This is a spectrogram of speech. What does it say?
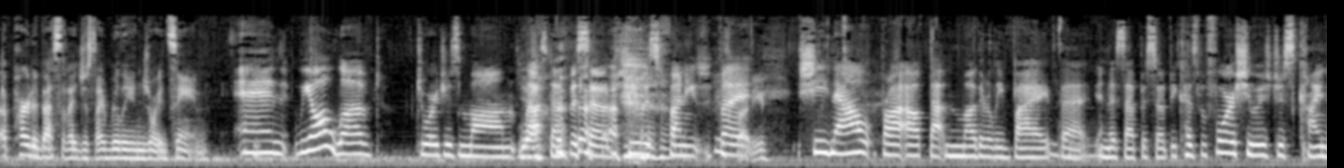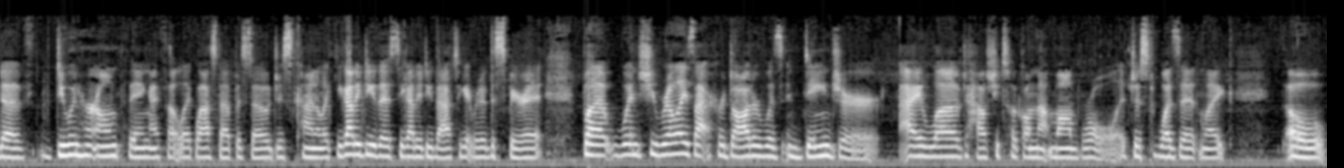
a part of Bess that I just I really enjoyed seeing. And we all loved George's mom Yeah. last episode. She was funny, was but funny. She now brought out that motherly vibe that mm-hmm. in this episode because before she was just kind of doing her own thing. I felt like last episode, just kind of like you got to do this, you got to do that to get rid of the spirit. But when she realized that her daughter was in danger, I loved how she took on that mom role. It just wasn't like, oh,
